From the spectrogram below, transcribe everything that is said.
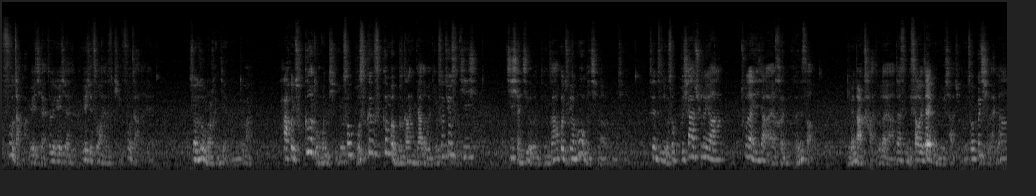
复杂嘛，乐器啊，这个乐器乐器之王还是挺复杂的，哎，虽然入门很简单，对吧？它会出各种问题，有时候不是根根本不是钢琴家的问题，有时候就是机。机弦机的问题，有时候它会出现莫名其妙的问题，甚至有时候不下去了呀，突然一下，哎，很很少，里面哪卡住了呀？但是你稍微再动就下去，有时候不起来啦。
